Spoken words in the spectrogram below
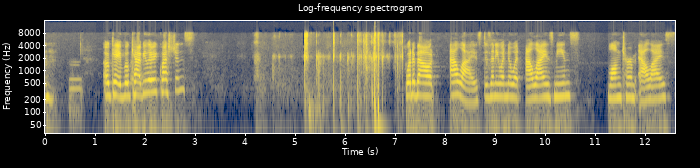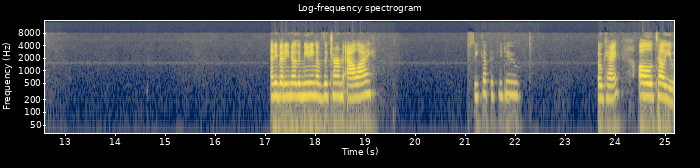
Mm-hmm. Okay, vocabulary questions? What about allies? Does anyone know what allies means? Long-term allies? Anybody know the meaning of the term ally? Speak up if you do. Okay, I'll tell you.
